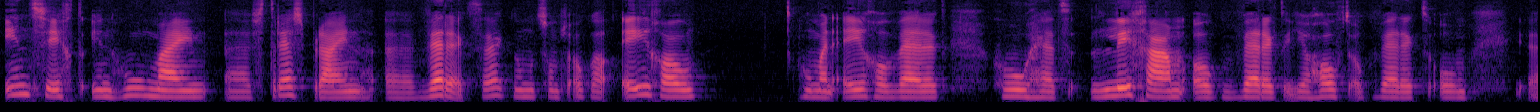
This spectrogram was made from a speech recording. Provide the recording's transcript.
inzicht in hoe mijn uh, stressbrein uh, werkt. Hè. Ik noem het soms ook wel ego. Hoe mijn ego werkt, hoe het lichaam ook werkt je hoofd ook werkt om uh,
